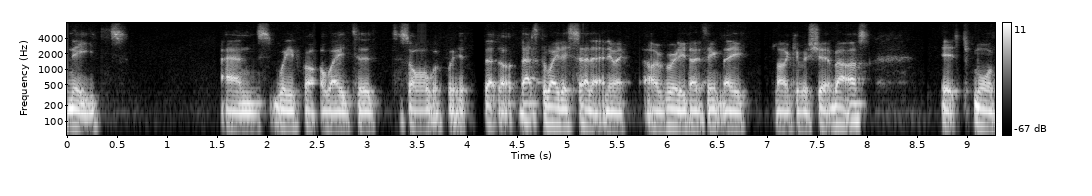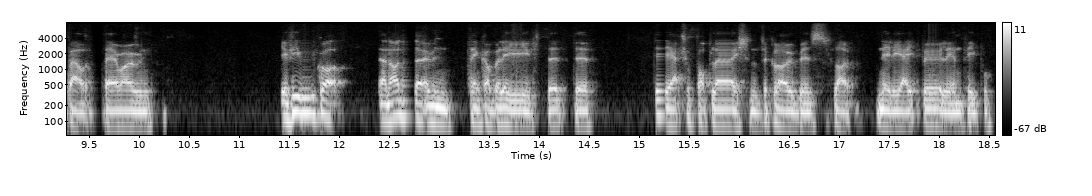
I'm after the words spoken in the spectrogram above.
needs and we've got a way to, to solve it. That, that's the way they sell it anyway. I really don't think they like give a shit about us. It's more about their own. If you've got, and I don't even think I believe that the the actual population of the globe is like nearly eight billion people.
